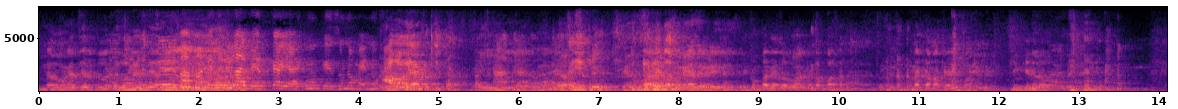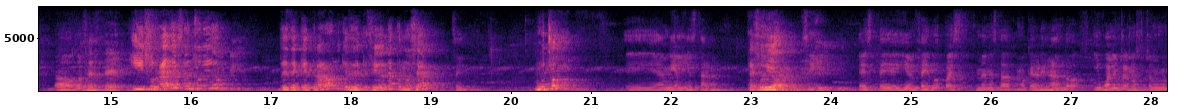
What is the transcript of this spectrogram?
una borrachera, tú Lo duermes bueno donde es sea. que ¿no? vamos a meter en la alberca y hay como que es uno menos. Ah, va a haber alberquita. Ay, Ah, claro. ay, Porque está bien frío. Ellos Saben. Mi compadre no duerme, no pasa nada. Entonces, una cama queda disponible. ¿Quién quiere la otra? No, pues este. ¿Y sus redes han subido? Desde que entraron, desde que se dieron a conocer, Sí. Mucho. Y a mí el Instagram. ¿Te subió? Sí. Este, y en Facebook pues me han estado como que agregando, igual entre nosotros mismos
